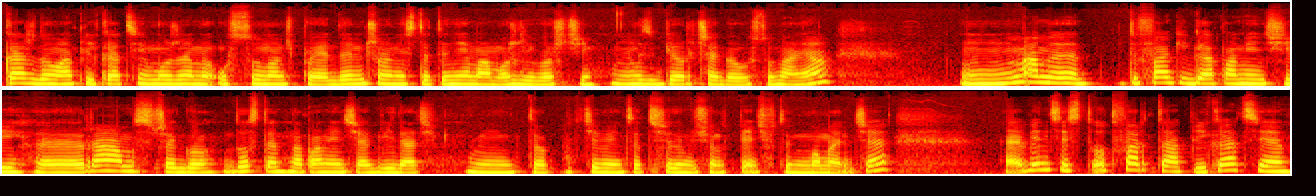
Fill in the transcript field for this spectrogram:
każdą aplikację możemy usunąć pojedynczo, niestety nie ma możliwości zbiorczego usuwania. Mamy 2 GB pamięci e, RAM, z czego dostępna pamięć, jak widać, mm, to 975 w tym momencie. E, Więc jest otwarte aplikacje.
